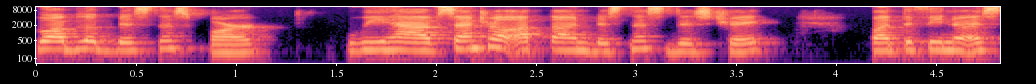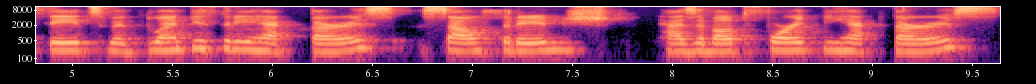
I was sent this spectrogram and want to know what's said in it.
Pueblo Business Park, we have Central Uptown Business District, Pontefino Estates with 23 hectares. South Ridge has about 40 hectares.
